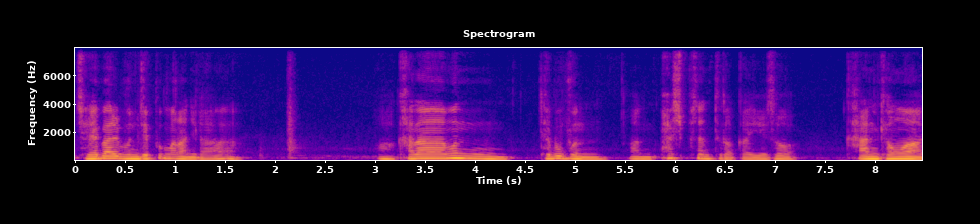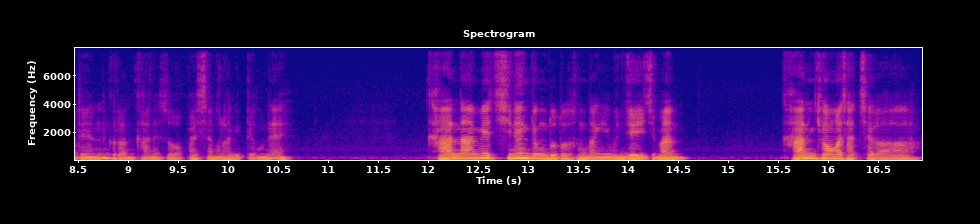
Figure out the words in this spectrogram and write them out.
재발 문제뿐만 아니라 어, 간암은 대부분 한 80% 가까이에서 간 경화된 그런 간에서 발생을 하기 때문에 간암의 진행 정도도 상당히 문제이지만 간 경화 자체가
